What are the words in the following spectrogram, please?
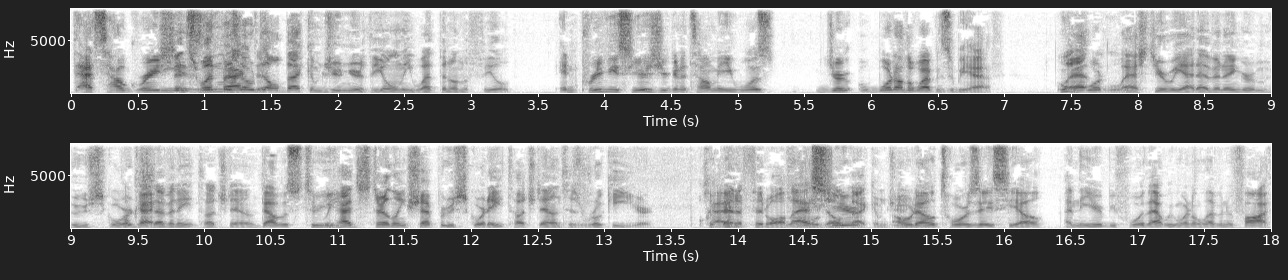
that's how great he is. Since when was. Odell Beckham Jr. the only weapon on the field? In previous years, you're going to tell me he was. Your, what other weapons do we have? What- last year we had Evan Engram who scored Okay. seven, eight touchdowns. That was two We had Sterling Shepard who scored eight touchdowns his rookie year to benefit off Last of Odell year, Beckham Jr. Odell tore his ACL, and the year before that, we went 11 and five.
